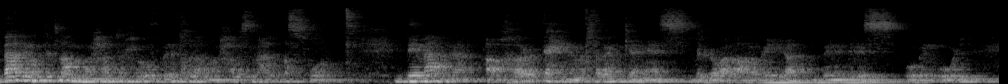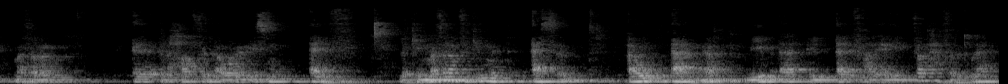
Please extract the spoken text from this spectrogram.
بعد ما بتطلع من مرحلة الحروف بندخل على مرحلة اسمها الأصوات. بمعنى آخر إحنا مثلا كناس باللغة العربية بندرس وبنقول مثلا آه، الحرف الأولاني اسمه ألف. لكن مثلا في كلمة أسد أو ارنب بيبقى الألف عليها إيه فتحة فبتقولها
